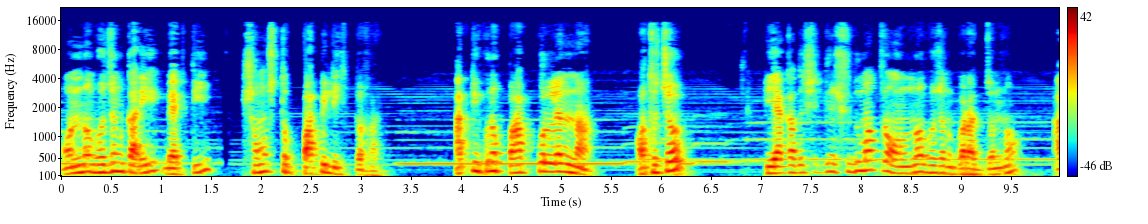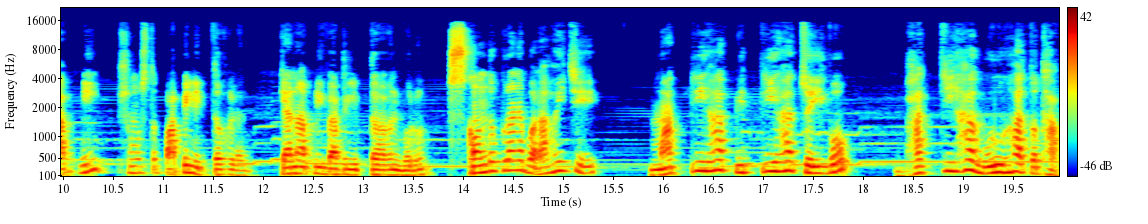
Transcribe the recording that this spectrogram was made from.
অন্ন ভোজনকারী ব্যক্তি সমস্ত পাপে লিপ্ত হয়। আপনি কোনো পাপ করলেন না, অথচ এই একাদশীর দিন শুধুমাত্র অন্ন ভোজন করার জন্য আপনি সমস্ত পাপে লিপ্ত হলেন। কেন আপনি পাপে লিপ্ত হবেন বলুন? স্কন্দ পুরাণে বলা হয়েছে, মাতৃহা পিতৃহা চৈব, ভাতৃহা গুরুহা তথা।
